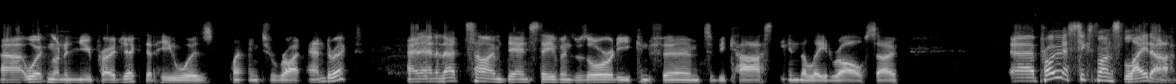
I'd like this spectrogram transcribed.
uh, working on a new project that he was planning to write and direct. And, and, at that time, Dan Stevens was already confirmed to be cast in the lead role. So, uh, probably about six months later,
